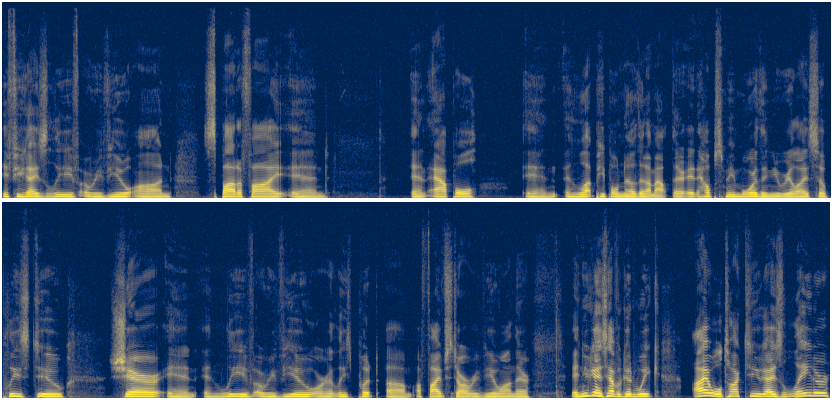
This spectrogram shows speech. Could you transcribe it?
if you guys leave a review on Spotify and and Apple and and let people know that I'm out there. It helps me more than you realize. So please do share and and leave a review or at least put um, a five star review on there. And you guys have a good week. I will talk to you guys later.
